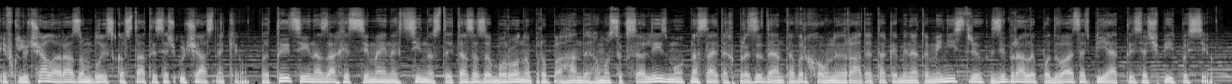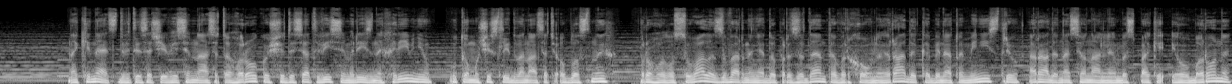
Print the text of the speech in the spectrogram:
і включала разом близько 100 тисяч учасників. Петиції на захист сімейних цінностей та за заборону пропаганди гомосексуалізму на сайтах президента Верховної Ради та Кабінету міністрів зібрали по 25 тисяч підписів. На кінець 2018 року 68 різних рівнів, у тому числі 12 обласних, проголосували звернення до президента Верховної Ради, Кабінету міністрів, Ради національної безпеки і оборони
